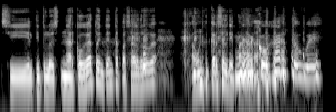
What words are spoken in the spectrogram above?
Si el título es Narcogato intenta pasar droga a una cárcel de Panamá. Narcogato, güey.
